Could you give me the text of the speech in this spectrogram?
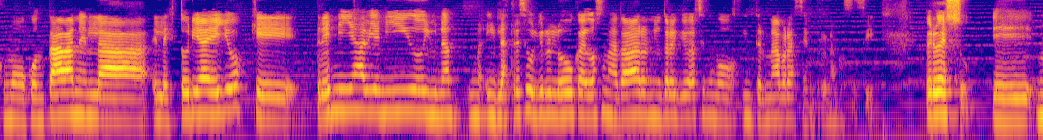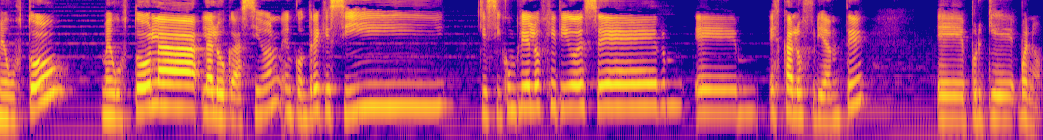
Como contaban en la, en la historia ellos que tres niñas habían ido y, una, y las tres se volvieron locas, dos se mataron y otra quedó así como internada para siempre, una cosa así. Pero eso, eh, me gustó, me gustó la, la, locación, encontré que sí, que sí cumplía el objetivo de ser eh, escalofriante, eh, porque, bueno,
